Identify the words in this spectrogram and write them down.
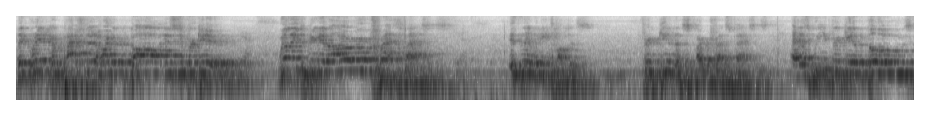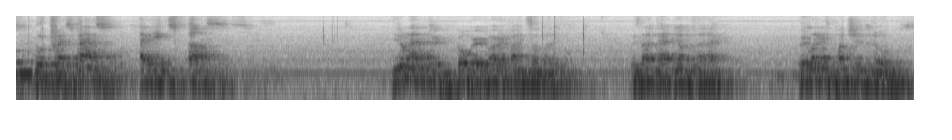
The great compassionate heart of God is to forgive. Willing to forgive our. Isn't that what he taught us? Forgive us our trespasses as we forgive those who trespass against us. You don't have to go very far to find somebody who's not patting you on the back. Who'd like to punch you in the nose.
